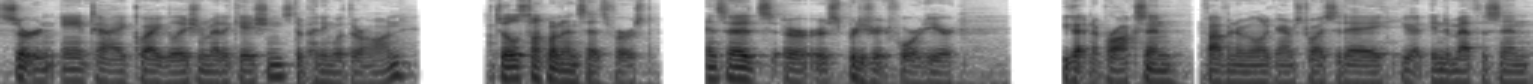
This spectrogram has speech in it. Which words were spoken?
certain anticoagulation medications, depending what they're on. So let's talk about NSAIDs first. NSAIDs are, are pretty straightforward here. You got naproxen, 500 milligrams twice a day. You got indomethacin,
